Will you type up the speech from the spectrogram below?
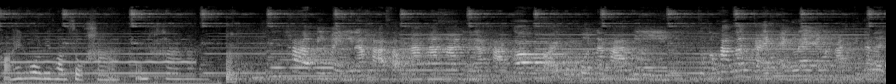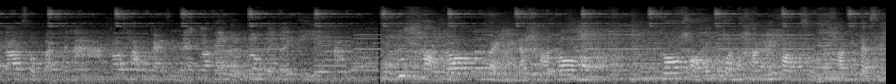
ขอให้ทุกคนมีความสุขค่ะขอบคุณค่ะค่ะปีใหม่นี้นะคะ2555นี้นะคะ ก็ขอให้ทุกคนนะคะ มีสุขภาพร่างกายแข็งแรงนะคะคิดอะไรก็สมปรารถนาก็ทำการสิ่งใดก็ให้รุ่งเรืองไปด้วยดีค่ะค่ะก็ปีใหม่นี้นะคะ ก็ ก็ขอให้ทุกคนนะคะมีความสุขนะคะมีแต่สิ่ง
